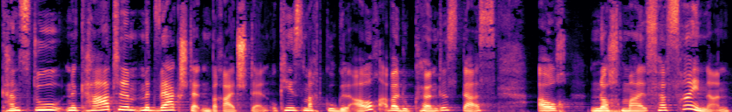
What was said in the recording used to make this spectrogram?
kannst du eine Karte mit Werkstätten bereitstellen. Okay, es macht Google auch, aber du könntest das auch nochmal verfeinern.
